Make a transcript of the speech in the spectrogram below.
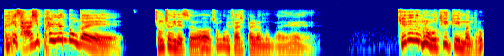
음. 그게 48년도인가에 정착이 됐어요. 1948년도인가에. 걔네는 그럼 어떻게 게임 만들어?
